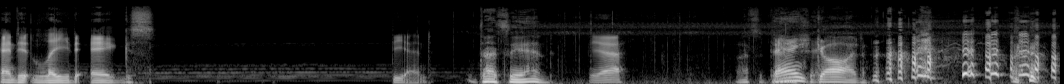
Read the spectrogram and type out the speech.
and it laid eggs. The end. That's the end. Yeah. That's a damn Thank shame. God.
